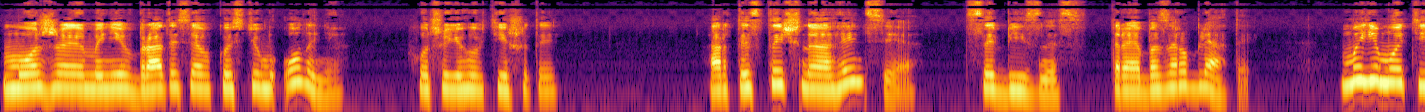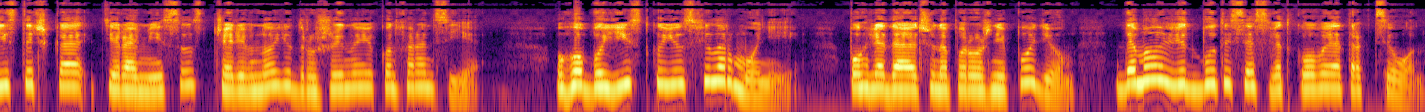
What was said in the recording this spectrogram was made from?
Може, мені вбратися в костюм оленя? Хочу його втішити. Артистична агенція це бізнес, треба заробляти. Ми їмо тістечка тірамісу з чарівною дружиною конференсьє, гобоїсткою з філармонії, поглядаючи на порожній подіум, де мав відбутися святковий атракціон.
